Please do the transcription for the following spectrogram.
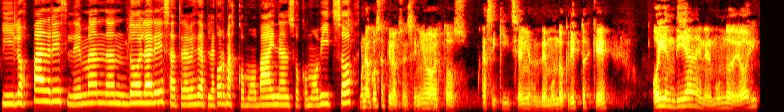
y los padres le mandan dólares a través de plataformas como Binance o como Bitso. Una cosa que nos enseñó estos casi 15 años de mundo cripto es que hoy en día, en el mundo de hoy,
